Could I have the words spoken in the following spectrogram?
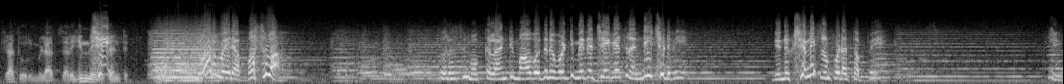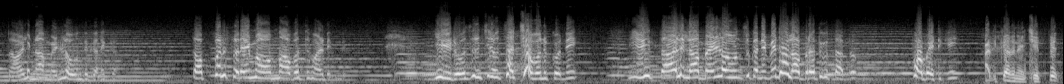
అది కాదు ఊర్మిళ జరిగింది ఏంటంటే? నోరుమైరా పశువా తులసి మొక్క లాంటి మా వదిన ఒంటి మీద చేయవేసిన నీచుడివి. నిన్ను క్షమించడం కూడా తప్పే. ఈ తాళి నా మెడలో ఉంది కనుక తప్పనిసరి మా అమ్మ అబద్ధం ఆడింది ఈ రోజు నుంచి నువ్వు చచ్చావనుకొని ఈ తాళి నా మెడలో ఉంచుకుని విధలా బ్రతుకుతాను. పో బయటికి. అది కాదు నేను చెప్పేది.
